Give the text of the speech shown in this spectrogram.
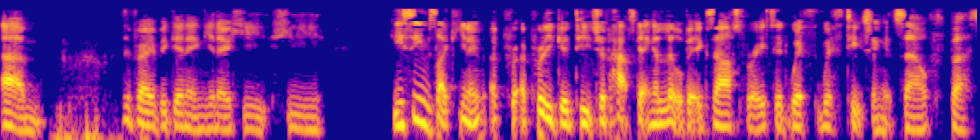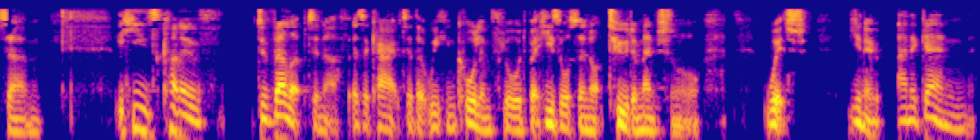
um, the very beginning, you know, he he he seems like you know a, pr- a pretty good teacher, perhaps getting a little bit exasperated with with teaching itself, but um, he's kind of developed enough as a character that we can call him flawed, but he's also not two dimensional, which you know, and again,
